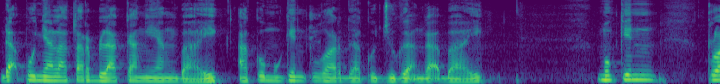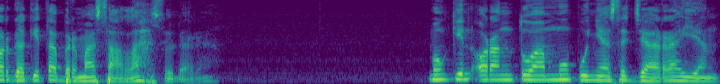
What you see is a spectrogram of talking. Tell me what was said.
tidak punya latar belakang yang baik, aku mungkin keluargaku juga nggak baik. Mungkin keluarga kita bermasalah saudara. Mungkin orang tuamu punya sejarah yang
